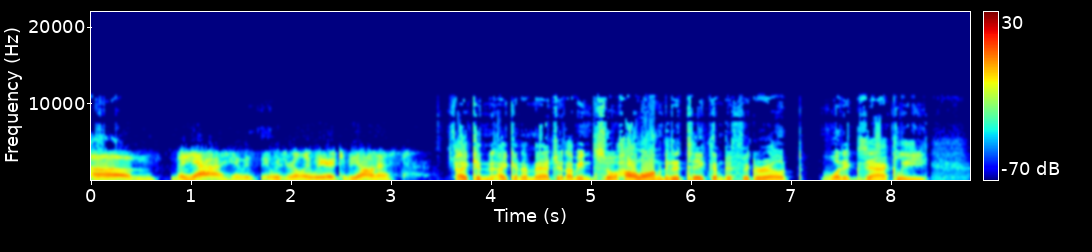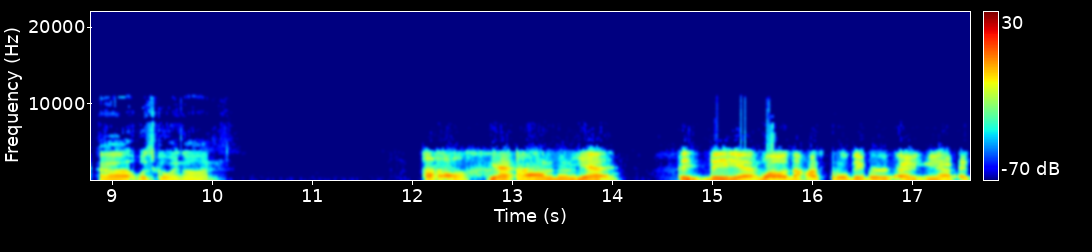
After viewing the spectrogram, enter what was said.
Um, but yeah, it was it was really weird to be honest. I can I can imagine. I mean, so how long did it take them to figure out what exactly uh, was going on? Oh, yeah, um, yeah. They they uh, well in the hospital they were. I mean, as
